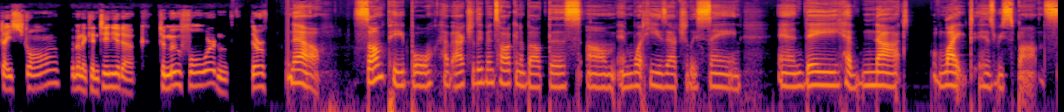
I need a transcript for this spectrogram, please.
stay strong. We're going to continue to, to move forward. And there now, some people have actually been talking about this um, and what he is actually saying. and they have not liked his response.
